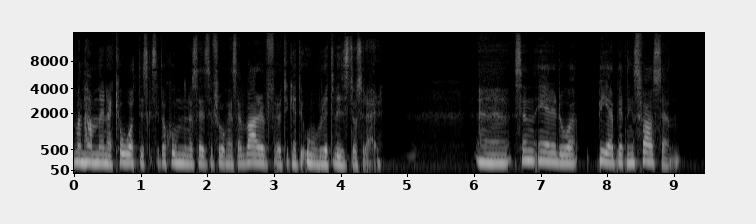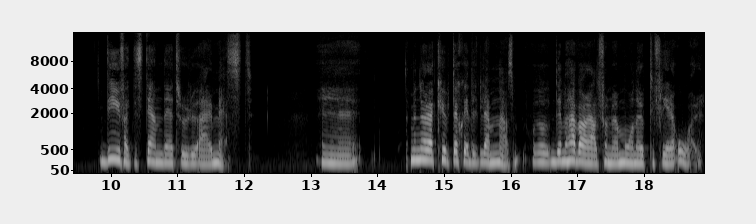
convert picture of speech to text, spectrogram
man hamnar i den här kaotiska situationen och ställer sig frågan så här, varför och tycker att det är orättvist och sådär. Eh, sen är det då bearbetningsfasen. Det är ju faktiskt den där jag tror du är mest. Eh, men några akuta skedet lämnas. Och den här varar allt från några månader upp till flera år.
